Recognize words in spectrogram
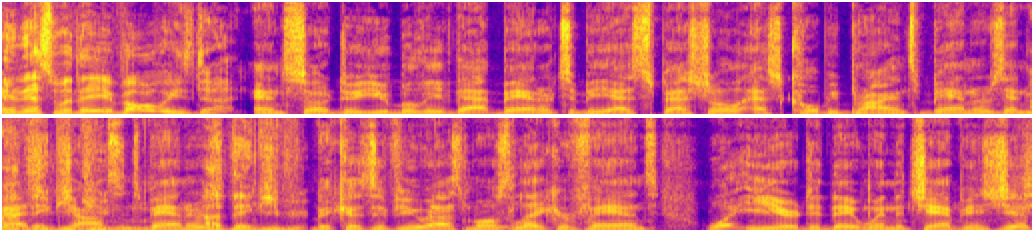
And that's what they've always done. And so, do you believe that banner to be as special as Kobe Bryant's banners and I Magic if you- Johnson's banners? I think if because if you ask most Laker fans, what year did they win the championship?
